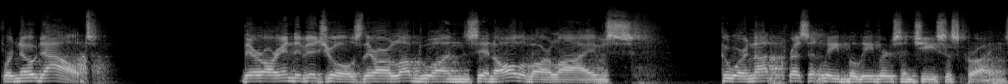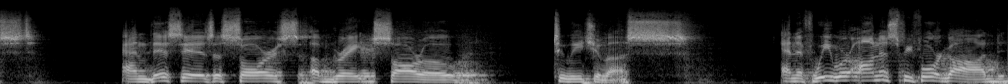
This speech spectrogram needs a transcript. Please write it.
For no doubt, there are individuals, there are loved ones in all of our lives who are not presently believers in Jesus Christ. And this is a source of great sorrow to each of us. And if we were honest before God,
